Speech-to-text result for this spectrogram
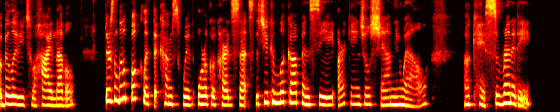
ability to a high level. There's a little booklet that comes with oracle card sets that you can look up and see Archangel Chamuel. Okay, serenity.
